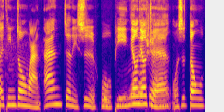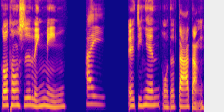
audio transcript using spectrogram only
位听众晚安，这里是虎皮妞妞卷，我是动物沟通师林明。嗨，哎，今天我的搭档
